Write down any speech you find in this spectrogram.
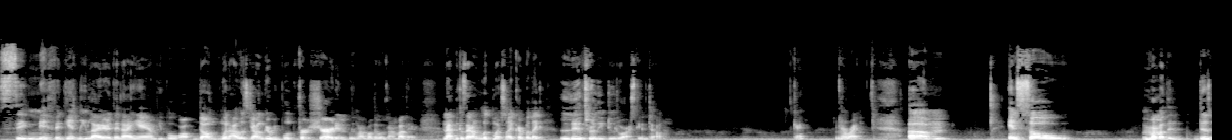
significantly lighter than I am. People don't. When I was younger, people for sure didn't believe my mother was my mother. Not because I don't look much like her, but like literally due to our skin tone. Okay, all right. Um, and so my mother does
